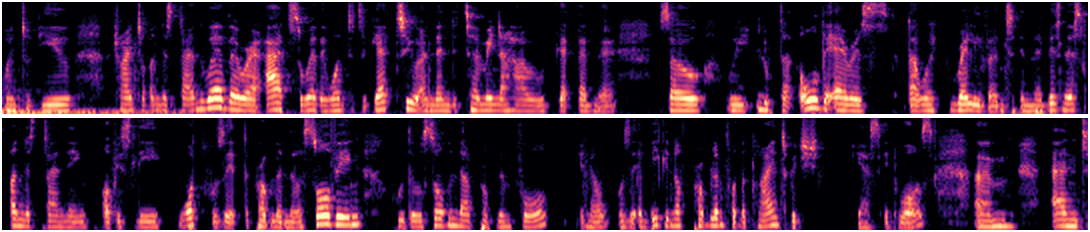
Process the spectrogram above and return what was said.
point of view, trying to understand where they were at, where they wanted to get to, and then determine how we would get them there. So we looked at all the areas that were relevant in their business, understanding obviously what was it the problem they were solving, who they were solving that problem for. You know, was it a big enough problem for the clients? which yes, it was. Um, and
